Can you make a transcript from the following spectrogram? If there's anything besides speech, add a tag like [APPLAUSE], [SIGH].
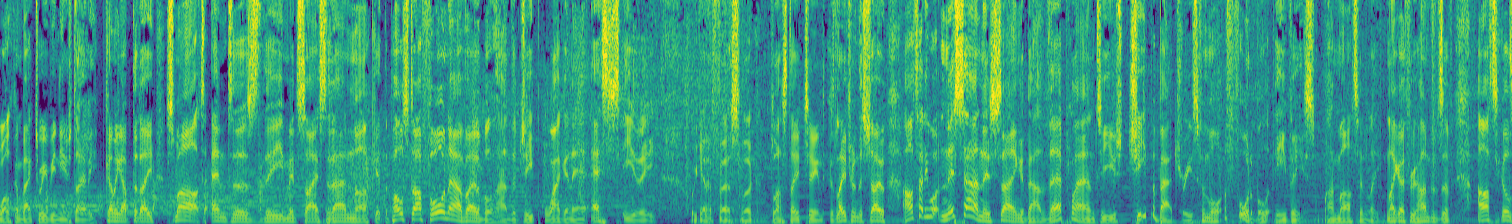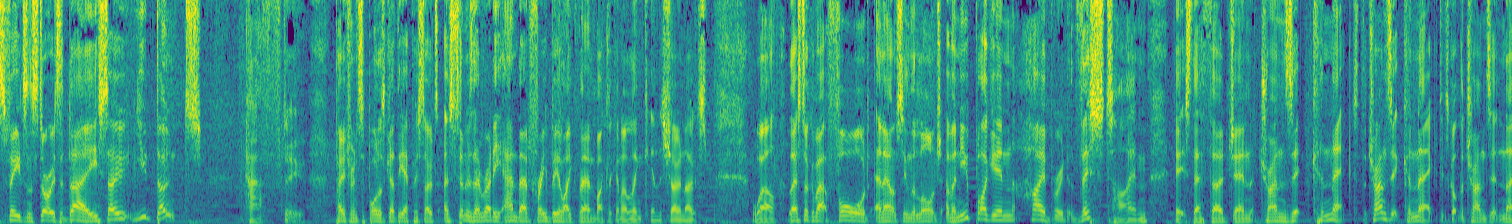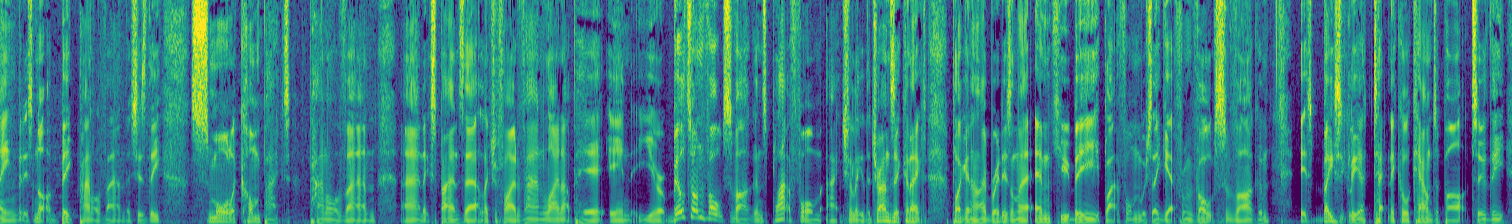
Welcome back to EV News Daily. Coming up today, Smart enters the mid-size sedan market. The Polestar 4 now available, and the Jeep Wagoneer S EV. We get a first look. Plus, stay tuned because later in the show, I'll tell you what Nissan is saying about their plan to use cheaper batteries for more affordable EVs. I'm Martyn Lee, and I go through hundreds of articles, feeds, and stories a day, so you don't have to. Patreon supporters get the episodes as soon as they're ready and ad free. Be like them by clicking a link in the show notes. Well, let's talk about Ford announcing the launch of a new plug in hybrid. This time, it's their third gen Transit Connect. The Transit Connect, it's got the Transit name, but it's not a big panel van. This is the smaller, compact panel van and expands their electrified van lineup here in Europe. Built on Volkswagen's platform, actually. The Transit Connect plug in hybrid is on their MQB platform, which they get from Volkswagen. It's basically a technical counterpart to the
